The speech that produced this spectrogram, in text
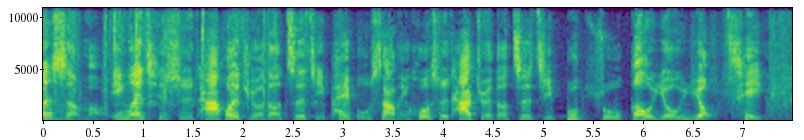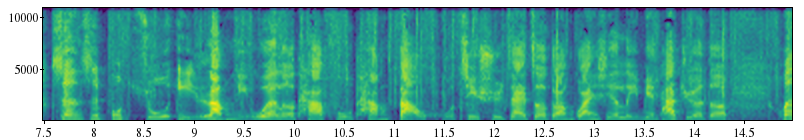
为什么？因为其实他会觉得自己配不上你，或是他觉得自己不足够有勇气，甚至不足以让你为了他赴汤蹈火，继续在这段关系里面。他觉得会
